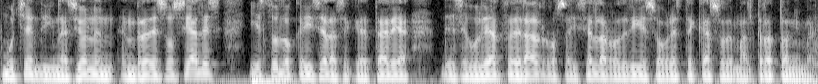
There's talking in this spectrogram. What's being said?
mucha indignación en, en redes sociales y esto es lo que dice la secretaria de Seguridad Federal, Rosa Isela Rodríguez, sobre este caso de maltrato animal.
